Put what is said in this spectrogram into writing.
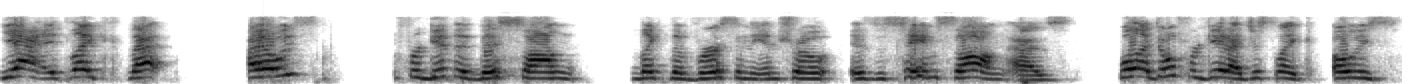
Yeah, it's like that. I always forget that this song, like the verse and the intro, is the same song as. Well, I don't forget. I just like always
